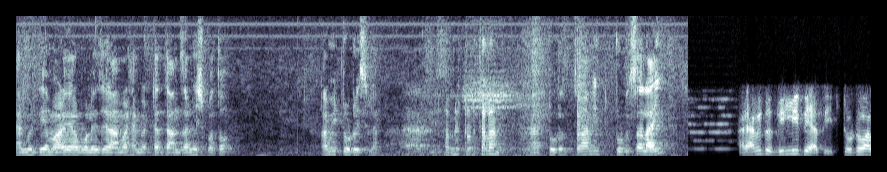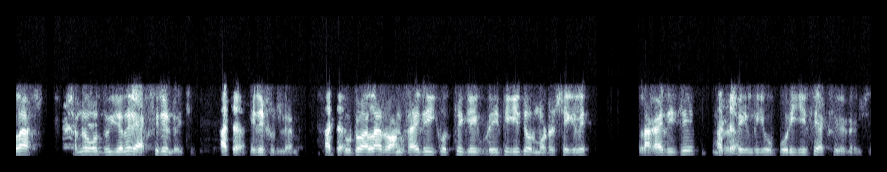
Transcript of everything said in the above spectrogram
হেলমেট দিয়ে মারে আর বলে যে আমার হেলমেটটার দাম জানিস কত? আমি টোটো ছিলাম। আপনি টোটো চালান? হ্যাঁ টোটো তো আমি টোটো চালাই। আরে আমি তো দিল্লিতে আছি। টোটোওয়ালার সঙ্গে ওর দুইজনের অ্যাক্সিডেন্ট হয়েছে। আচ্ছা। এটা শুনলাম। আচ্ছা। টোটোওয়ালা রং সাইডেই করতে গিয়ে ঘুরে দিতে গিয়েছে ওর মোটর সাইকেলে লাগাই দিয়েছে। মোটর সাইকেল থেকে ও পড়ে গিয়েছে অ্যাক্সিডেন্ট হয়েছে।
